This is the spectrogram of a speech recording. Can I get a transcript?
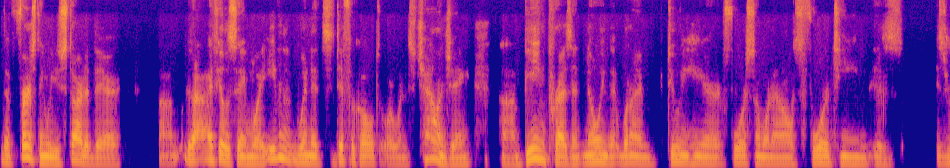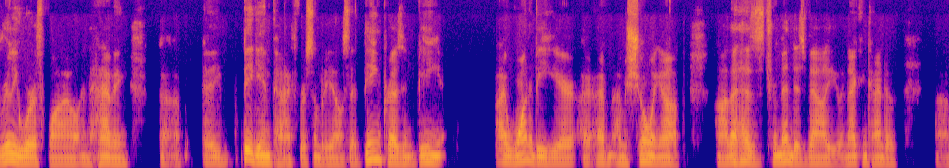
the first thing where you started there, um, I feel the same way. Even when it's difficult or when it's challenging, um, being present, knowing that what I'm doing here for someone else, for a team, is is really worthwhile and having uh, a big impact for somebody else. That being present, being I want to be here, I, am showing up. Uh, that has tremendous value, and that can kind of uh,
